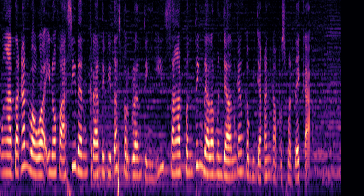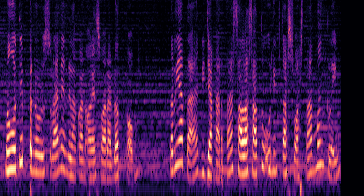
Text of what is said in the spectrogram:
mengatakan bahwa inovasi dan kreativitas perguruan tinggi sangat penting dalam menjalankan kebijakan kampus Merdeka. Mengutip penelusuran yang dilakukan oleh suara.com, Ternyata di Jakarta salah satu universitas swasta mengklaim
